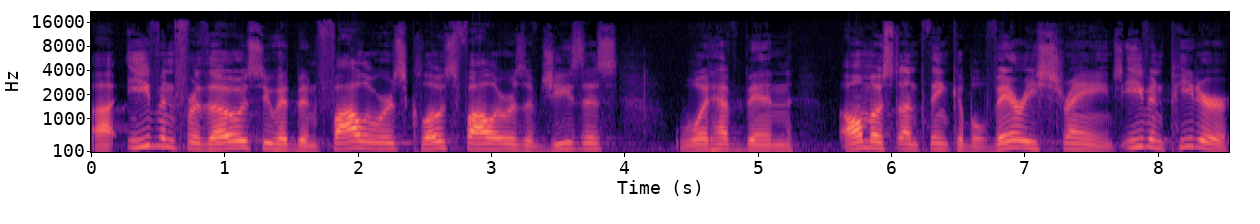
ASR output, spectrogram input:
uh, even for those who had been followers, close followers of Jesus, would have been almost unthinkable, very strange. Even Peter,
